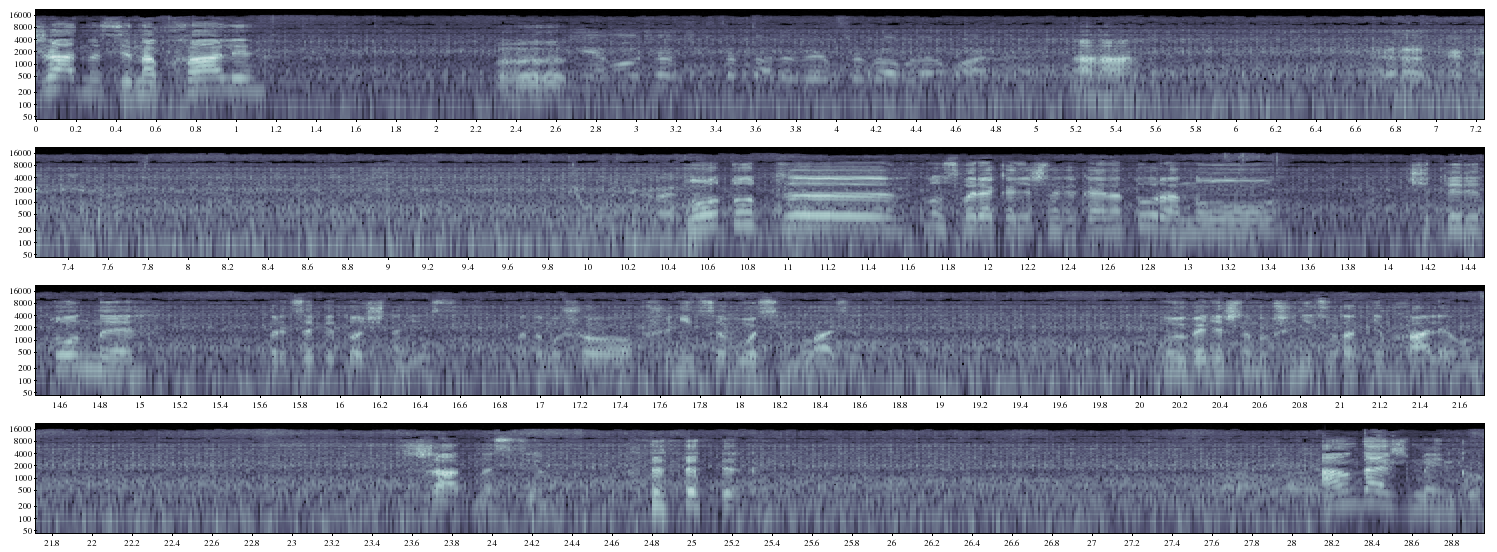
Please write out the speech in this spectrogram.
жадности напхали. Не, ну сейчас чистота даже, я бы сказал, бы нормальная. Ага. Хомяки, блядь. Ну тут, э, ну смотря, конечно, какая натура, но 4 тонны в прицепе точно есть. Потому что пшеницы 8 влазит. Ну и, конечно, мы пшеницу так не пхали, он с жадностью. А ну дай жменьку.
